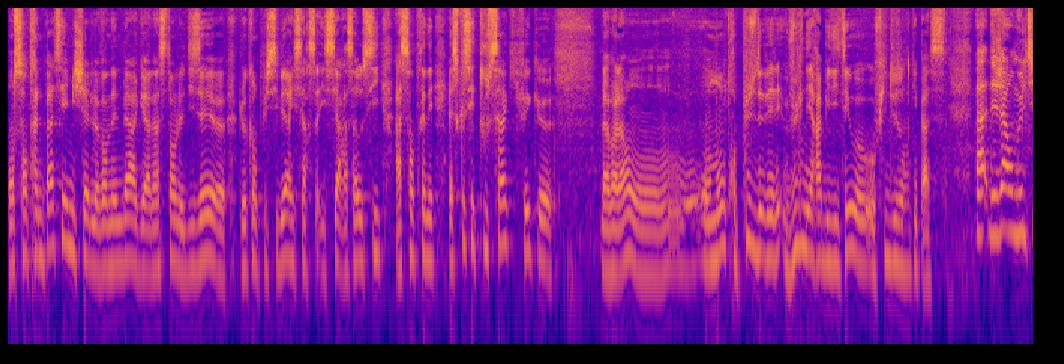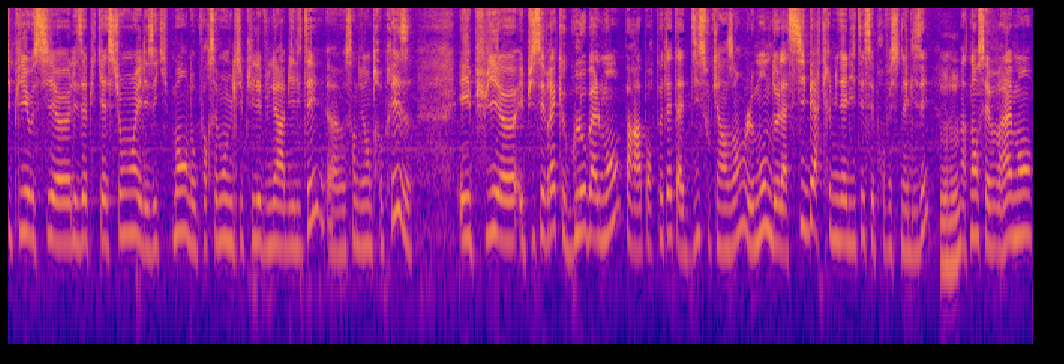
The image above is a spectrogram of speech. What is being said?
on s'entraîne pas assez. Michel Vandenberg, à l'instant, le disait, euh, le campus cyber, il sert, il sert à ça aussi, à s'entraîner. Est-ce que c'est tout ça qui fait que ben voilà, on, on, montre plus de vulnérabilité au, au, fil du temps qui passe? Bah déjà, on multiplie aussi euh, les applications et les équipements, donc forcément, on multiplie les vulnérabilités euh, au sein d'une entreprise. Et puis, euh, et puis c'est vrai que globalement, par rapport peut-être à 10 ou 15 ans, le monde de la cybercriminalité s'est professionnalisé. Mmh. Maintenant, c'est vraiment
